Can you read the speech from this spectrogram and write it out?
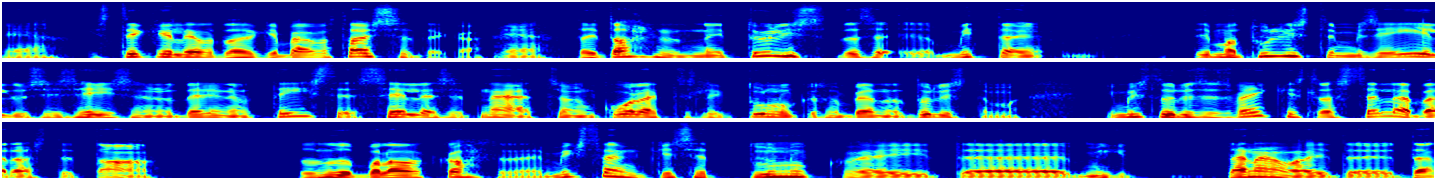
yeah., kes tegelevad argipäevaste asjadega yeah.. ta ei tahtnud neid tulistada, mitte tema tulistamise eeldus ei seisnenud erinevalt teistest selles, et näed, see on kooletislik tulnukas, ma pean teda tulistama. ja miks ta tulistas väikest last sellepärast, et aa, tundub olevat kahtlane, miks ta on keset tulnukaid äh, mingeid tänavaid äh, tä,,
